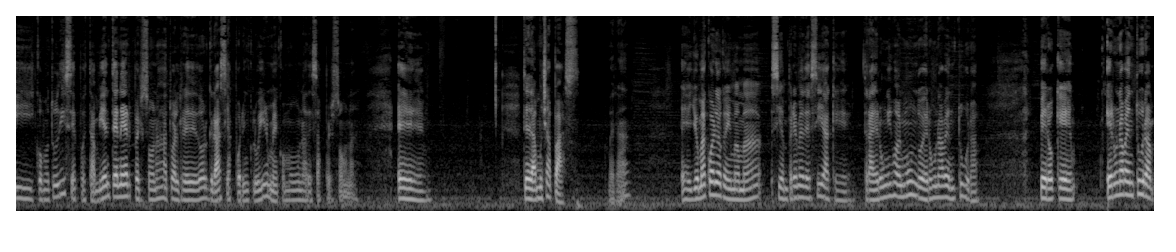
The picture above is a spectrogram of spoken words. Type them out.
Y como tú dices, pues también tener personas a tu alrededor, gracias por incluirme como una de esas personas, eh, te da mucha paz, ¿verdad? Eh, yo me acuerdo que mi mamá siempre me decía que traer un hijo al mundo era una aventura, pero que era una aventura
